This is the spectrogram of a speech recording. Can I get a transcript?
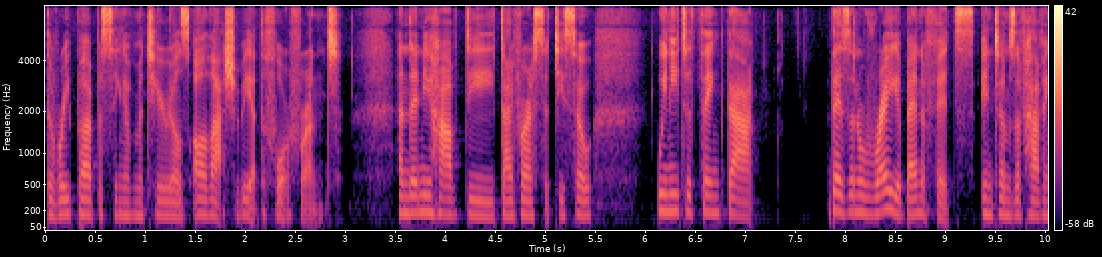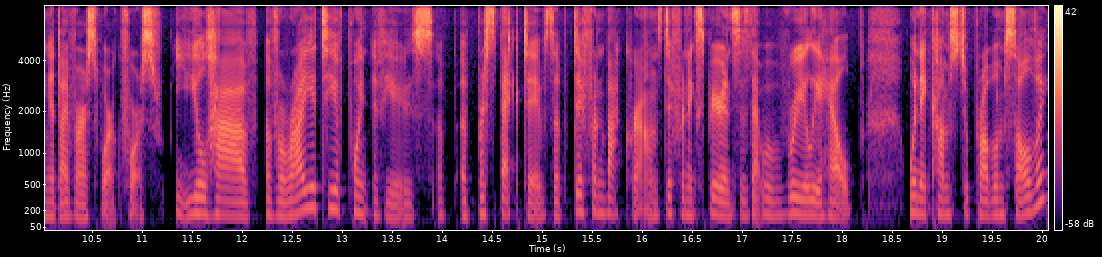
the repurposing of materials, all that should be at the forefront. And then you have the diversity. So we need to think that there's an array of benefits in terms of having a diverse workforce. You'll have a variety of point of views, of, of, perspectives, of different backgrounds, different experiences that will really help when it comes to problem solving,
